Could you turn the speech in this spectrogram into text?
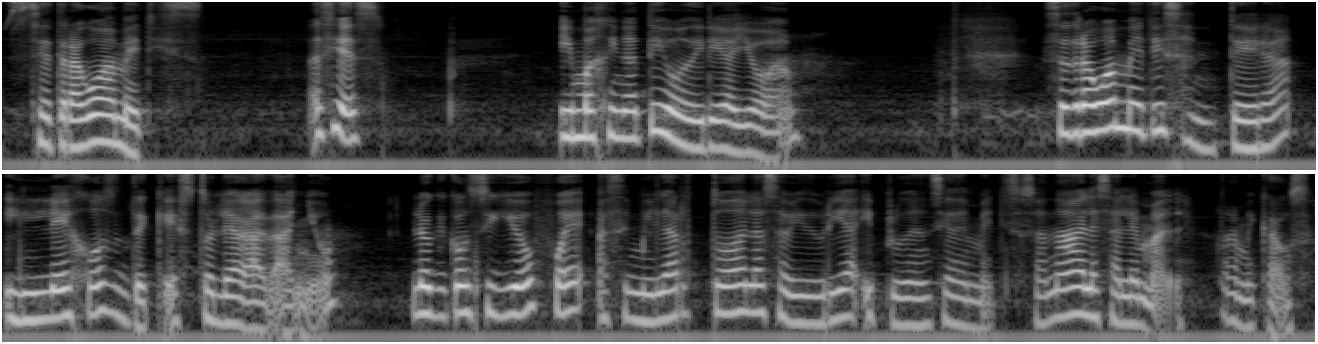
se tragó a Metis. Así es. Imaginativo, diría yo. ¿eh? Se tragó a Metis entera y lejos de que esto le haga daño, lo que consiguió fue asimilar toda la sabiduría y prudencia de Metis. O sea, nada le sale mal a mi causa.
